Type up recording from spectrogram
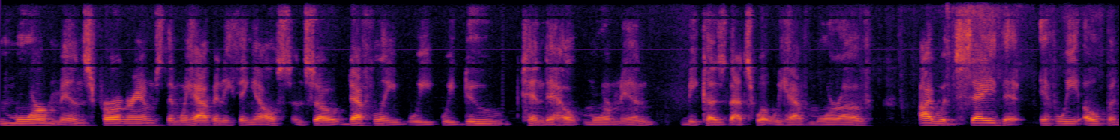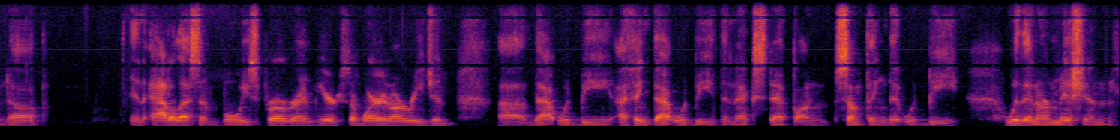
more men's programs than we have anything else, and so definitely we we do tend to help more men because that's what we have more of. I would say that if we opened up an adolescent boys program here somewhere in our region, uh, that would be, I think that would be the next step on something that would be within our mission.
